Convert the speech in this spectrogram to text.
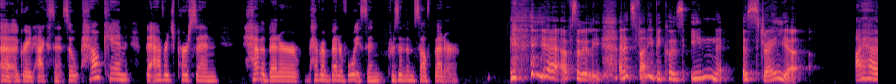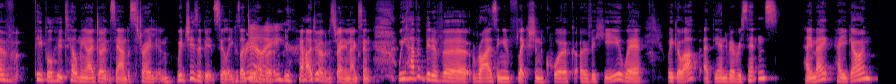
a, a great accent. So, how can the average person have a better have a better voice and present themselves better? yeah, absolutely. And it's funny because in Australia, I have people who tell me I don't sound Australian, which is a bit silly because I do have a I do have an Australian accent. We have a bit of a rising inflection quirk over here where we go up at the end of every sentence. Hey mate, how you going?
